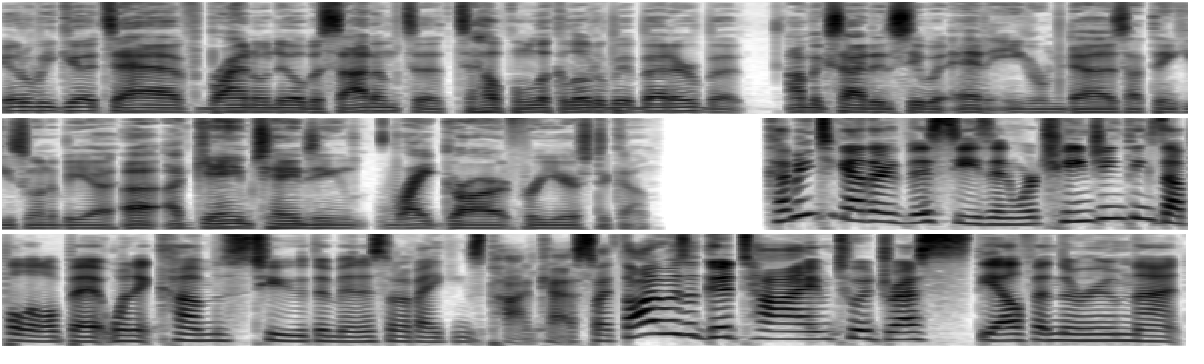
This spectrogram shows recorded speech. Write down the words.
it'll be good to have Brian O'Neill beside him to to help him look a little bit better. But I'm excited to see what Ed Ingram does. I think he's going to be a a, game changing right guard for years to come. Coming together this season, we're changing things up a little bit when it comes to the Minnesota Vikings podcast. So I thought it was a good time to address the elephant in the room that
